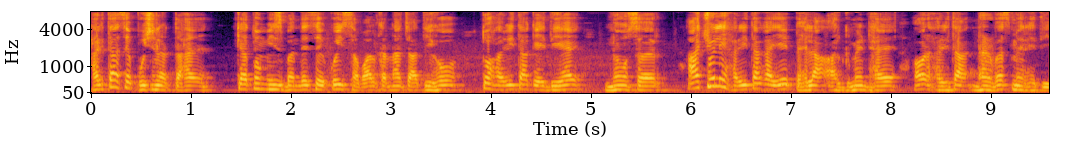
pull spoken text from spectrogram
हरिता से पूछने लगता है, क्या तुम इस बंदे से कोई सवाल करना चाहती हो? तो हरिता कहती है, नो, सर। एक्चुअली हरिता का ये पहला आर्गुमेंट है और हरिता नर्वस में रहती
